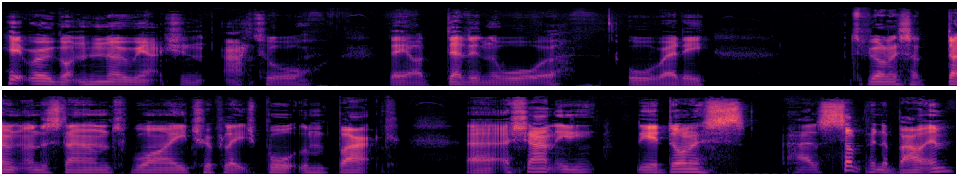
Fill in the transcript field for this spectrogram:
Hit Row got no reaction at all. They are dead in the water already. To be honest, I don't understand why Triple H brought them back. Uh, Ashante, the Adonis, has something about him.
